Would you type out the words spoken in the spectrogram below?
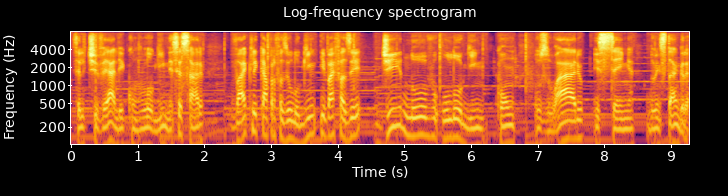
se ele tiver ali com o login necessário, vai clicar para fazer o login e vai fazer de novo o login com usuário e senha do Instagram.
